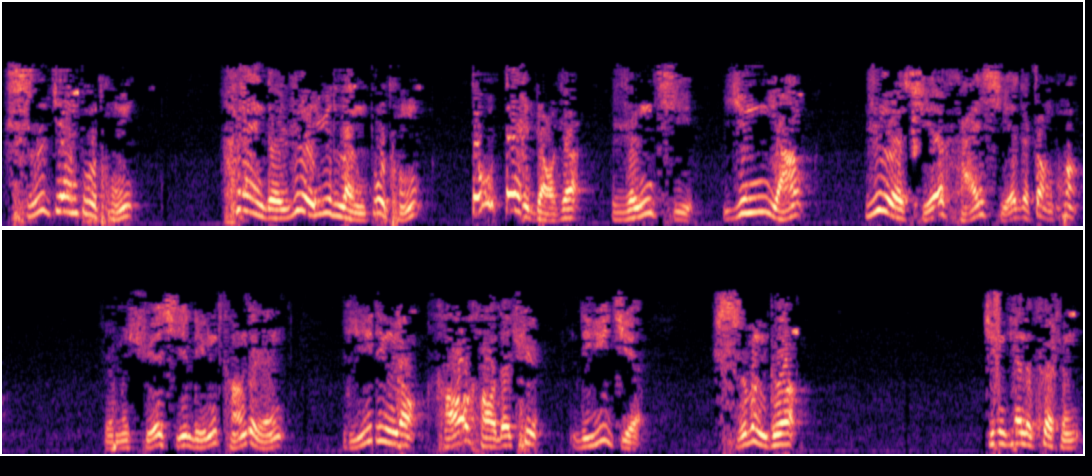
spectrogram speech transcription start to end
时间不同，汗的热与冷不同，都代表着人体阴阳、热邪、寒邪的状况。我们学习临床的人一定要好好的去理解《十问歌》。今天的课程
